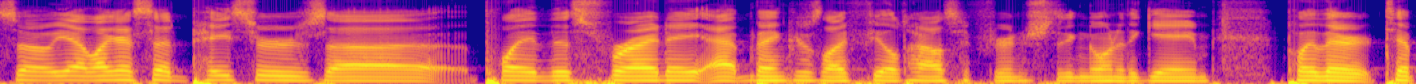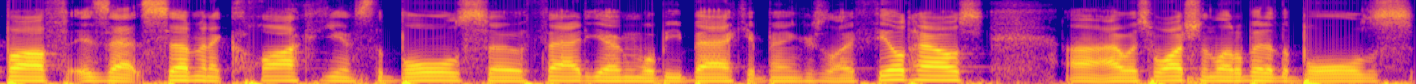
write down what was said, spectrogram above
So yeah, like I said, Pacers uh, play this Friday at Bankers Life Fieldhouse. If you're interested in going to the game, play their tip off is at seven o'clock against the Bulls. So Thad Young will be back at Bankers Life Fieldhouse. Uh, I was watching a little bit of the Bulls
